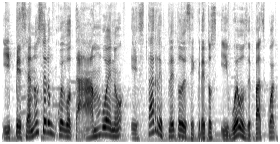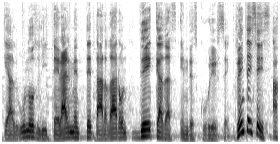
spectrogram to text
Y pese a no ser un juego tan bueno, está repleto de secretos y huevos de Pascua que algunos literalmente tardaron décadas en descubrirse. 36. A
